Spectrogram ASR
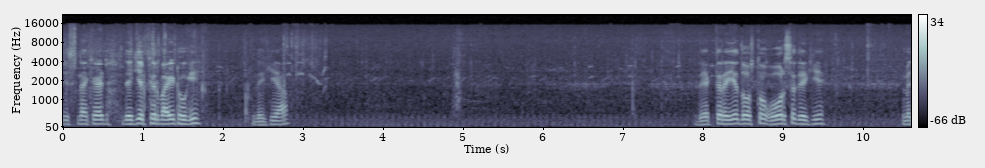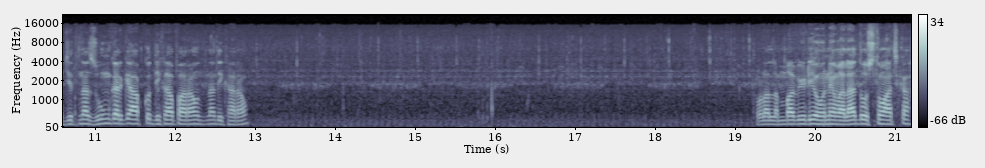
इस नेकेड देखिए, फिर बाइट होगी। देखिए आप। देखते रहिए दोस्तों, गौर से देखिए। मैं जितना जूम करके आपको दिखा पा रहा हूँ, उतना दिखा रहा हूँ। थोड़ा लंबा वीडियो होने वाला है दोस्तों आज का।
